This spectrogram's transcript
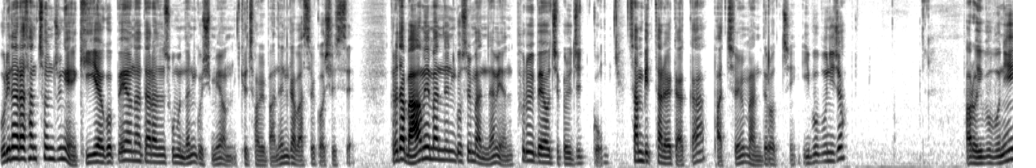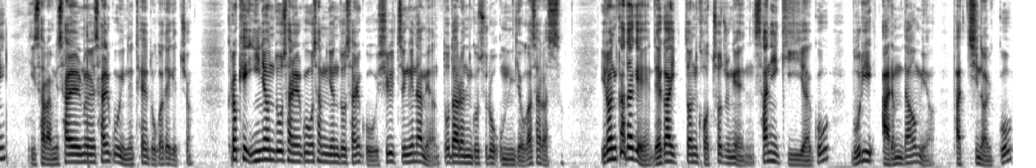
우리나라 산천 중에 기이하고 빼어나다라는 소문난 곳이면 그 절반은 가봤을 것일세. 그러다 마음에 맞는 곳을 만나면 풀을 베어 집을 짓고 산비탈을 깎아 밭을 만들었지. 이 부분이죠? 바로 이 부분이 이 사람이 삶을 살고 있는 태도가 되겠죠. 그렇게 2년도 살고 3년도 살고 실증이 나면 또 다른 곳으로 옮겨가 살았어. 이런 까닭에 내가 있던 거처 중엔 산이 기이하고 물이 아름다우며 밭이 넓고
